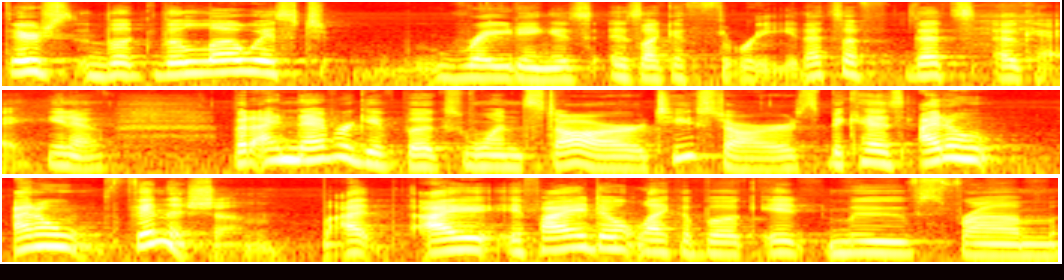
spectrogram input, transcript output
there's the, the lowest rating is, is like a three. That's a that's okay, you know. But I never give books one star or two stars because I don't I don't finish them. I, I if I don't like a book, it moves from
